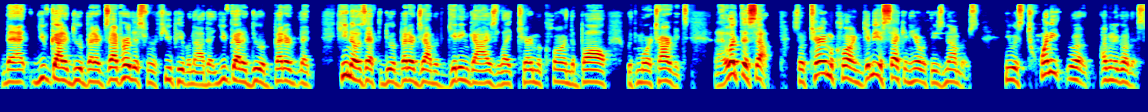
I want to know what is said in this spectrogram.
that you've got to do a better because I've heard this from a few people now that you've got to do a better that he knows they have to do a better job of getting guys like Terry McLaurin the ball with more targets. And I looked this up. So Terry McLaurin, give me a second here with these numbers. He was 20, well, I'm going to go this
